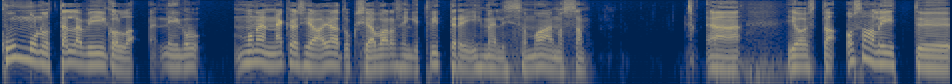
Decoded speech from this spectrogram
kummunut tällä viikolla niin kuin monen näköisiä ajatuksia, varsinkin Twitterin ihmeellisissä maailmassa, ää, joista osa liittyy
